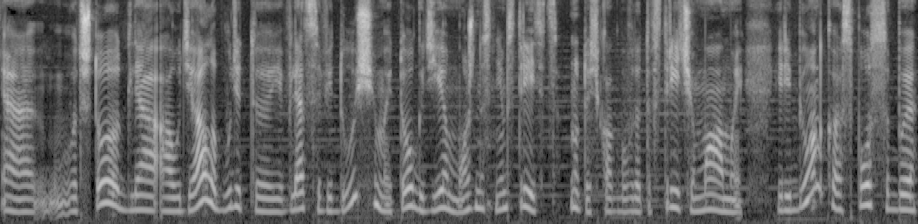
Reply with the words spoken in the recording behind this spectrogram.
Э, вот что для аудиала будет являться ведущим и то, где можно с ним встретиться. Ну, то есть как бы вот эта встреча мамы и ребенка, способы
